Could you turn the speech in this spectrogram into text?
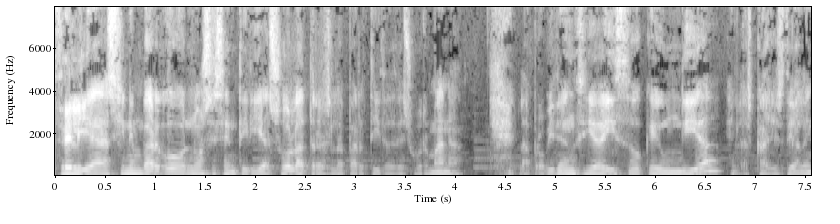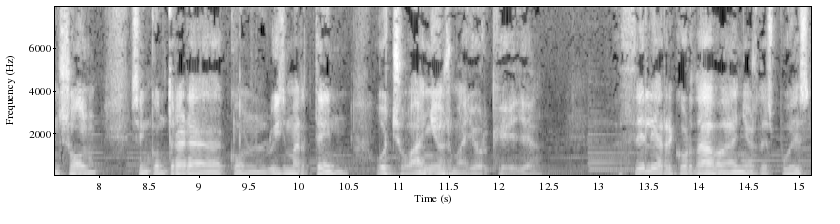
Celia, sin embargo, no se sentiría sola tras la partida de su hermana. La providencia hizo que un día, en las calles de Alençon, se encontrara con Luis Martin, ocho años mayor que ella. Celia recordaba años después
